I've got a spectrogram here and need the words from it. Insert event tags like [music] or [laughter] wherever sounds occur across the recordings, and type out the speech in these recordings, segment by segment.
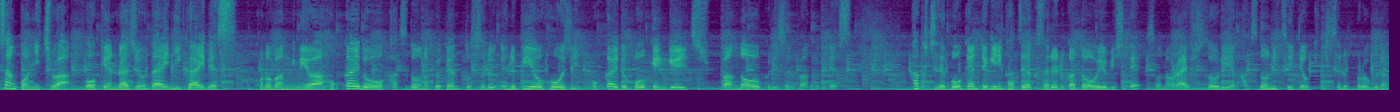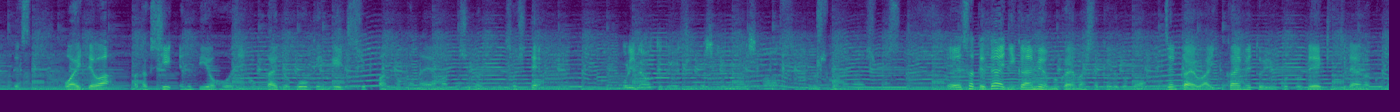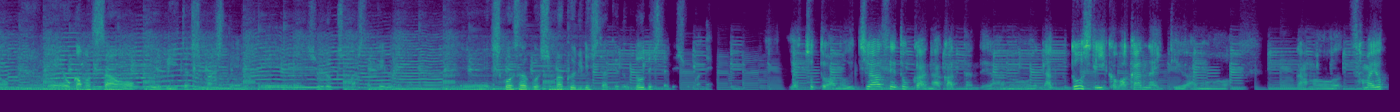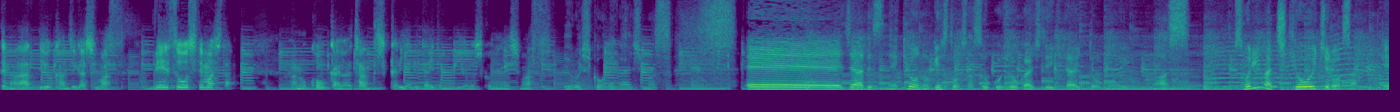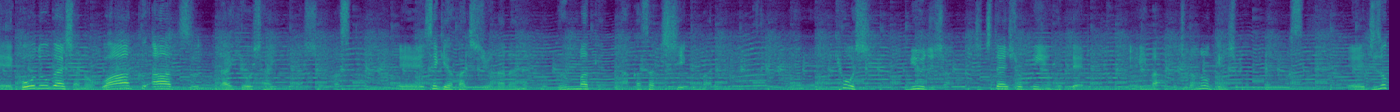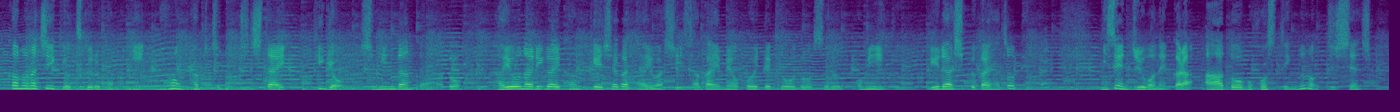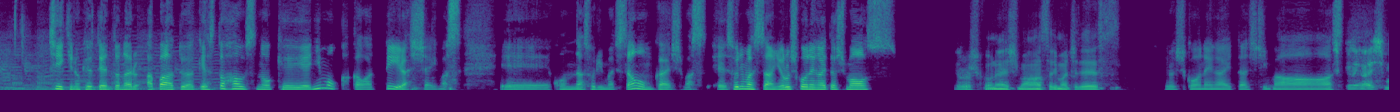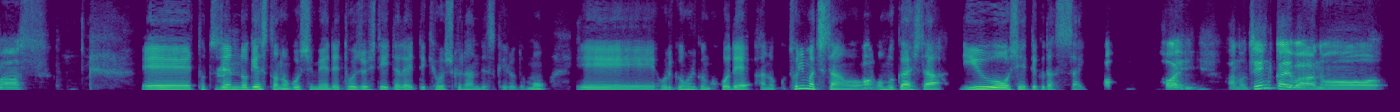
皆さんこんにちは。冒険ラジオ第2回です。この番組は北海道を活動の拠点とする NPO 法人北海道冒険芸術出版がお送りする番組です。各地で冒険的に活躍される方をお呼びしてそのライフストーリーや活動についてお聞きするプログラムです。お相手は私 NPO 法人北海道冒険芸術出版の金山敏則そして堀直樹です。よろしくお願いします。よろしくお願いします、えーさて第2回目を迎えましたけれども前回は1回目ということで近畿大学の、えー岡本さんをお呼びいたしまして、えー収録しましたけれども、え試行錯誤しまくりでしたけどどうでしたでしょうかね？いや、ちょっとあの打ち合わせとかなかったんで、あのなどうしていいかわかんないっていう、あの、あのさまよってたなっていう感じがします。瞑想してました。あの今回はちゃんとしっかりやりたいと思うので、よろしくお願いします。よろしくお願いします。えー、じゃあですね、今日のゲストを早速ご紹介していきたいと思います。反町京一郎さん、えー合同会社のワークアーツ代表社員でいらっしゃいます。えー1987年の群馬県高崎市生まれ、えー教師、ミュージシャン、自治体職員を経て、今こちらの現職になります。持続可能な地域を作るために日本各地の自治体、企業、市民団体など多様な利害関係者が対話し、境目を越えて共同するコミュニティ、リーダーシップ開発を展開。2015年からアート・オブ・ホスティングの実践者。地域の拠点となるアパートやゲストハウスの経営にも関わっていらっしゃいます。えーこんな反町さんをお迎えします。えー反町さん、よろしくお願いいたします。よろしくお願いします。反町です。よろしくお願いいたします。お願いします。えー突然のゲストのご指名で登場していただいて恐縮なんですけれども、えー、堀君、堀君、ここで、あの、反町さんをお迎えした理由を教えてください。はい。あの前回はあの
